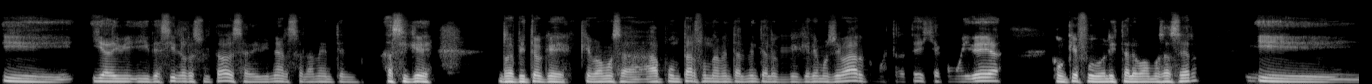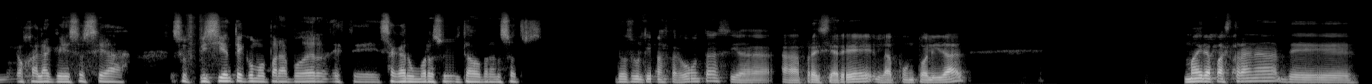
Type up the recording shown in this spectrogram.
y, y, decir el resultado es adivinar solamente. Así que repito que, que vamos a, a, apuntar fundamentalmente a lo que queremos llevar como estrategia, como idea, con qué futbolista lo vamos a hacer y ojalá que eso sea suficiente como para poder este, sacar un buen resultado para nosotros. Dos últimas preguntas y apreciaré la puntualidad. Mayra Pastrana de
